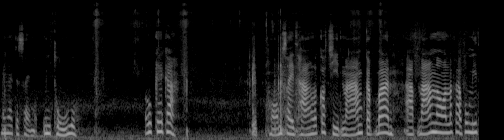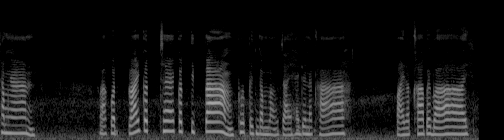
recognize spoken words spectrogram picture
ไม่น่าจะใส่หมด มีถุงอยู่ โอเคค่ะ เก็บหอมใส่ถังแล้วก็ฉีดน้ำกลับบ้าน อาบน้ำนอนแล้วค่ะ พรุ่งนี้ทำงาน ฝากกดไลค์ กดแชร์ กดติดตาม เพื่อเป็นกำลังใจให้ด้วยนะคะ ไปแล้วค่ะ บ๊ายบาย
